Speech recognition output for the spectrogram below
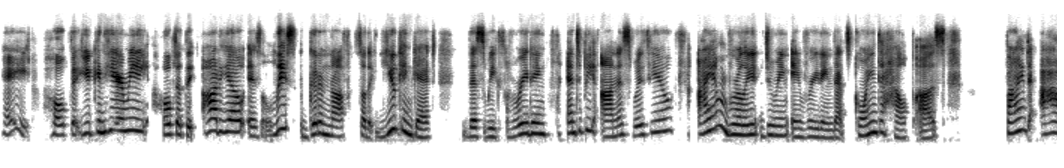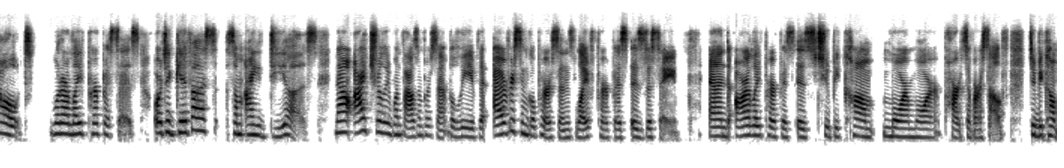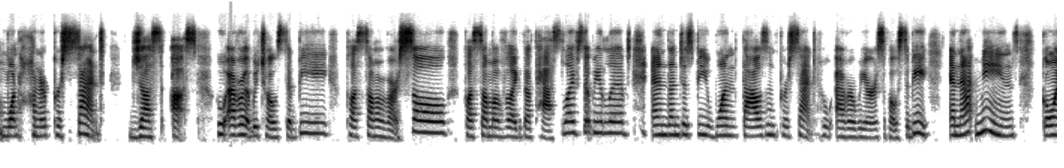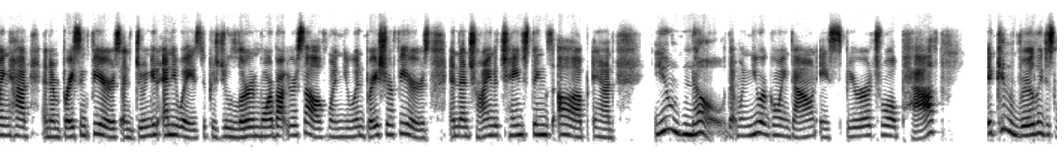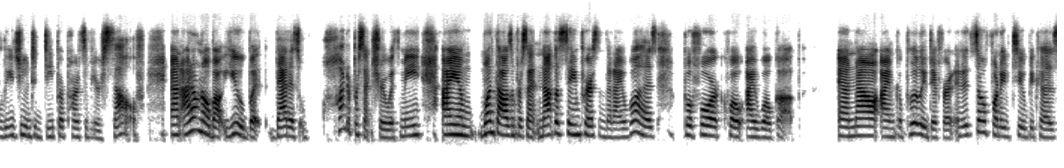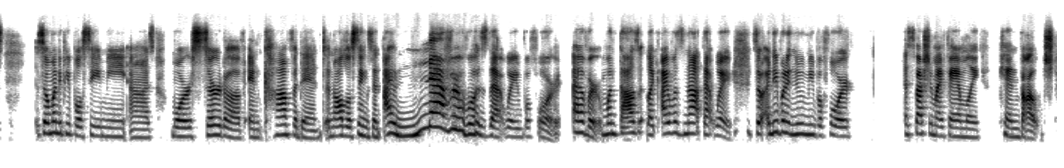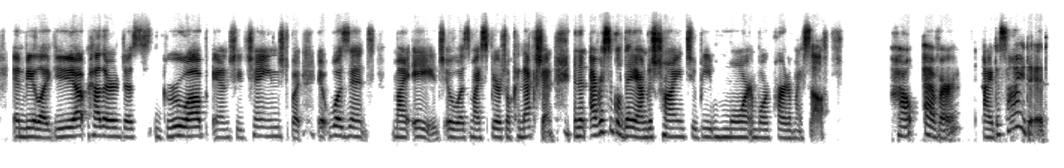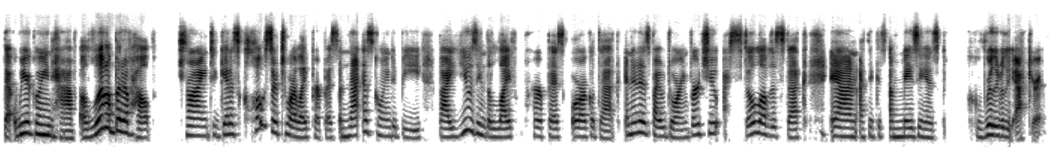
Hey, hope that you can hear me. Hope that the audio is at least good enough so that you can get this week's reading. And to be honest with you, I am really doing a reading that's going to help us find out what our life purpose is or to give us some ideas. Now, I truly 1000% believe that every single person's life purpose is the same. And our life purpose is to become more and more parts of ourselves, to become 100% just us, whoever we chose to be, plus some of our soul, plus some of like the past lives that we lived, and then just be 1000% whoever we are supposed to be. And that means going ahead and embracing fears and doing it anyways, because you learn more about yourself when you embrace your fears and then trying to change things up. And you know that when you are going down a spiritual path, it can really just lead you into deeper parts of yourself. And I don't know about you, but that is 100% true with me. I am 1000% not the same person that I was before, quote, I woke up. And now I'm completely different. And it's so funny too, because so many people see me as more assertive and confident and all those things. And I never was that way before, ever. 1000, like I was not that way. So anybody knew me before especially my family can vouch and be like yep heather just grew up and she changed but it wasn't my age it was my spiritual connection and then every single day i'm just trying to be more and more part of myself however i decided that we are going to have a little bit of help trying to get us closer to our life purpose. And that is going to be by using the Life Purpose Oracle deck. And it is by Doreen Virtue. I still love this deck. And I think it's amazing. It's really, really accurate.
